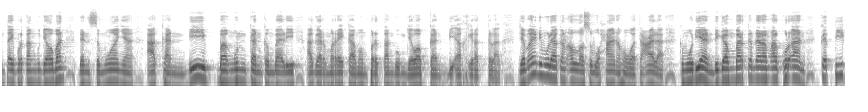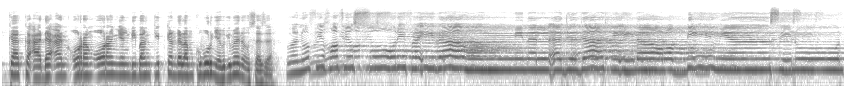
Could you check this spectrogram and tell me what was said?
dimintai pertanggungjawaban dan semuanya akan dibangunkan kembali agar mereka mempertanggungjawabkan di akhirat kelak. Jamaah yang dimuliakan Allah Subhanahu wa taala. Kemudian digambarkan dalam Al-Qur'an ketika keadaan orang-orang yang dibangkitkan dalam kuburnya bagaimana Ustazah? ونفخ في الصور فإذا هم من الأجداث إلى ربهم ينسلون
